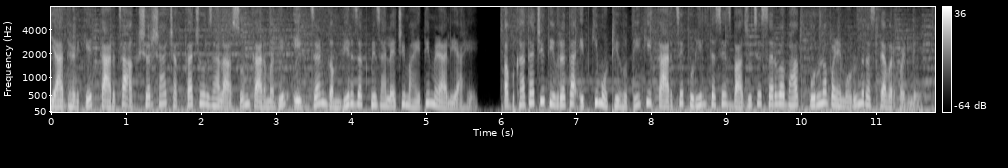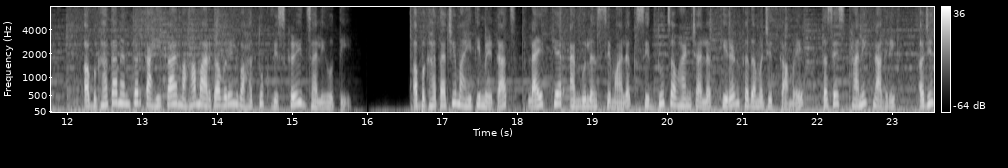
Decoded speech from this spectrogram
या धडकेत कारचा अक्षरशः चक्काचूर झाला असून कारमधील एक जण गंभीर जखमी झाल्याची माहिती मिळाली आहे. अपघाताची तीव्रता इतकी मोठी होती की कारचे पुढील तसेच बाजूचे सर्व भाग पूर्णपणे मोडून रस्त्यावर पडले. अपघातानंतर काही काळ महामार्गावरील वाहतूक विस्कळीत झाली होती. अपघाताची माहिती मिळताच लाईफ केअर अँब्युलन्सचे मालक सिद्धू चव्हाण चालक किरण कदमजित कांबळे तसेच स्थानिक नागरिक अजित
